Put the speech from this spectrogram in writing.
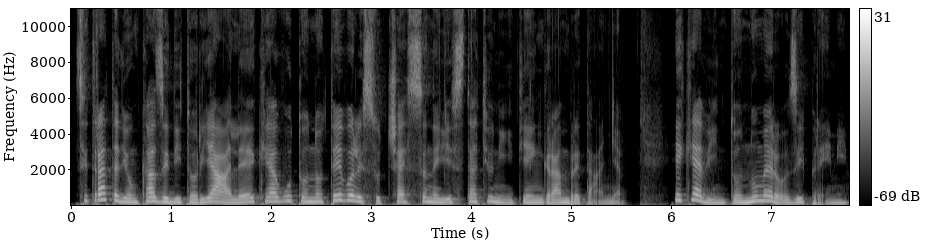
Si tratta di un caso editoriale che ha avuto notevole successo negli Stati Uniti e in Gran Bretagna e che ha vinto numerosi premi.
